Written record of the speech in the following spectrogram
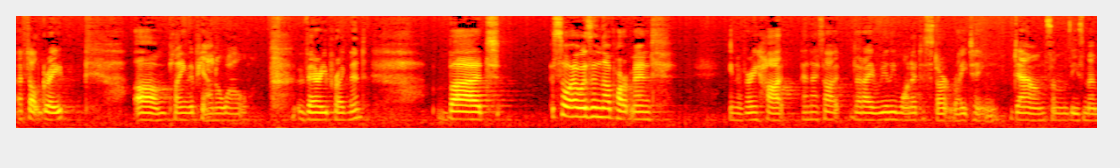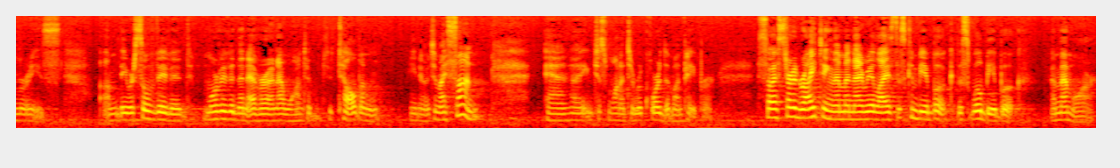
I felt great um, playing the piano while very pregnant. But so I was in the apartment, you know, very hot, and I thought that I really wanted to start writing down some of these memories. Um, they were so vivid, more vivid than ever, and I wanted to tell them, you know, to my son. And I just wanted to record them on paper. So I started writing them, and I realized this can be a book. This will be a book, a memoir.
